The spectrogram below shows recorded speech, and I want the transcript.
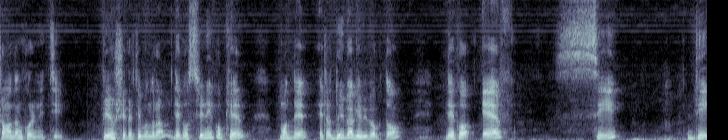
সমাধান করে নিচ্ছি। প্রিয় শিক্ষার্থী বন্ধুরা, দেখো শ্রেণীকক্ষের মধ্যে এটা দুই ভাগে বিভক্ত। দেখো এফ সি ডি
